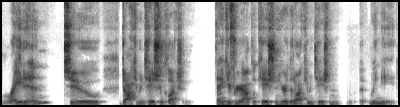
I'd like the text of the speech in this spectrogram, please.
right in to documentation collection. Thank you for your application. Here are the documentation we need.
